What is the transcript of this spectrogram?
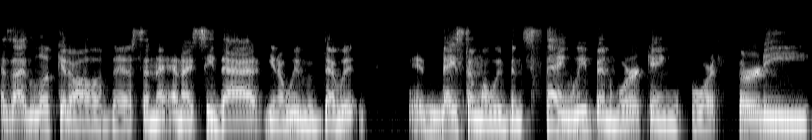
as I look at all of this, and and I see that you know we that we based on what we've been saying, we've been working for 30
